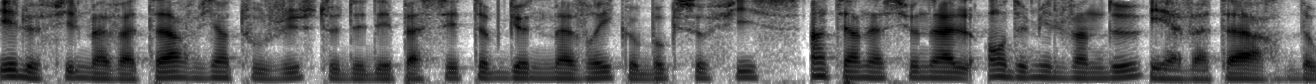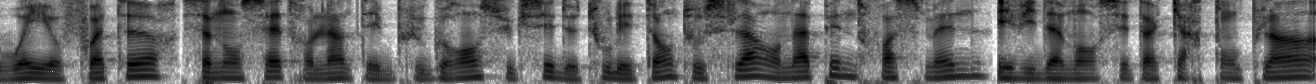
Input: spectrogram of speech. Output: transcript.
et le film Avatar vient tout juste de dépasser Top Gun Maverick au box-office international en 2022 et Avatar The Way of Water s'annonce être l'un des plus grands succès de tous les temps, tout cela en à peine trois semaines. Évidemment, c'est un carton plein,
